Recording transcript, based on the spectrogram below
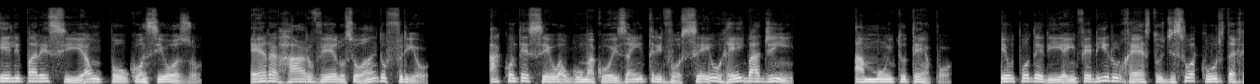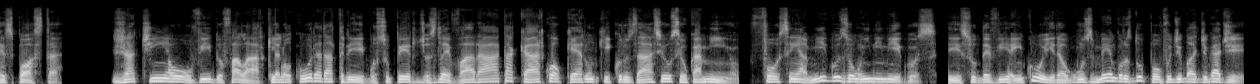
Ele parecia um pouco ansioso. Era raro vê-lo soando frio. Aconteceu alguma coisa entre você e o rei Badin? Há muito tempo. Eu poderia inferir o resto de sua curta resposta. Já tinha ouvido falar que a loucura da tribo Superdios levara a atacar qualquer um que cruzasse o seu caminho, fossem amigos ou inimigos. Isso devia incluir alguns membros do povo de Badgadi.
